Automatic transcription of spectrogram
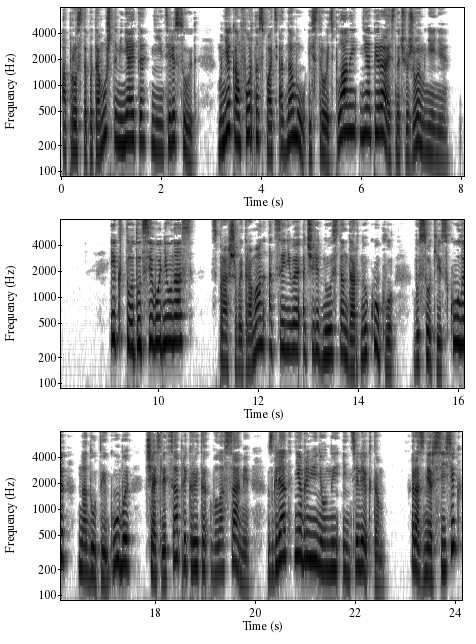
а просто потому, что меня это не интересует. Мне комфортно спать одному и строить планы, не опираясь на чужое мнение. «И кто тут сегодня у нас?» – спрашивает Роман, оценивая очередную стандартную куклу. Высокие скулы, надутые губы, часть лица прикрыта волосами, взгляд не обремененный интеллектом. «Размер сисек?»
